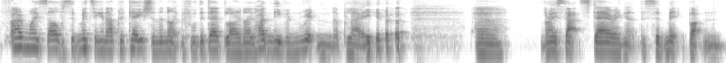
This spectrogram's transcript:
found myself submitting an application the night before the deadline. I hadn't even written a play. uh, I sat staring at the submit button.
